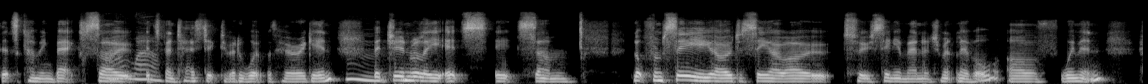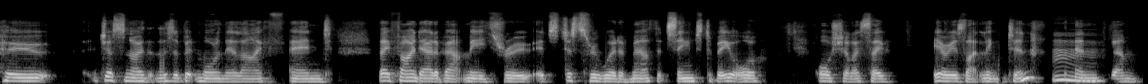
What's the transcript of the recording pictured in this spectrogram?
that's coming back. So oh, wow. it's fantastic to be able to work with her again. Mm. But generally, it's, it's, um, look from CEO to COO to senior management level of women who just know that there's a bit more in their life and they find out about me through it's just through word of mouth it seems to be or or shall i say areas like linkedin mm. and um,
